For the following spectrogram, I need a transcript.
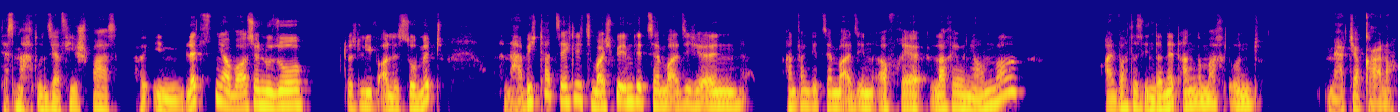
Das macht uns ja viel Spaß. Aber im letzten Jahr war es ja nur so, das lief alles so mit. Und dann habe ich tatsächlich zum Beispiel im Dezember, als ich in Anfang Dezember, als ich auf La Réunion war, einfach das Internet angemacht und merkt ja keiner,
